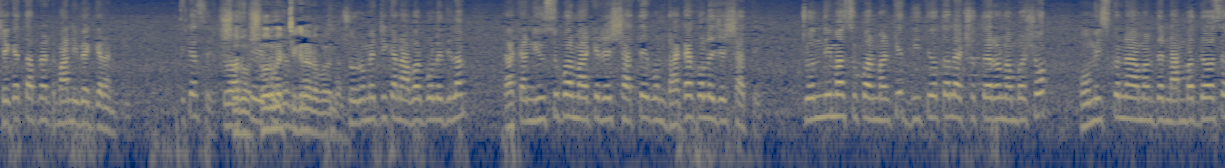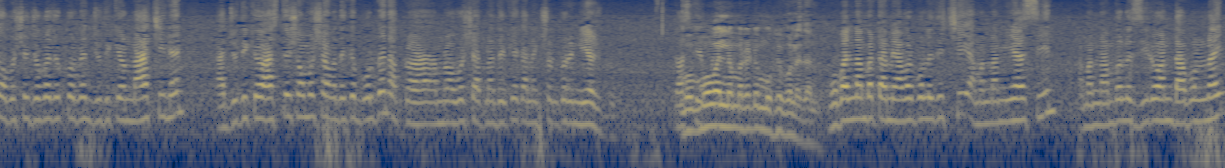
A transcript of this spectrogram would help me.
সেক্ষেত্রে আপনার মানি ব্যাগ গ্যারান্টি ঠিক আছে। শোরুমের ঠিকানা আবার বলে দিলাম। ঢাকা নিউ সুপার মার্কেটের সাথে এবং ঢাকা কলেজের সাথে। চন্দিমা সুপার মার্কেট দ্বিতীয় তলা একশো তেরো নম্বর শপ। হোম স্কোনে আমাদের নাম্বার দেওয়া আছে অবশ্যই যোগাযোগ করবেন। যদি কেউ না চিনেন আর যদি কেউ আসতে সমস্যা আমাদেরকে বলবেন আপনারা আমরা অবশ্যই আপনাদেরকে কানেকশন করে নিয়ে আসব। মোবাইল নাম্বার একটু মুখে বলে দেন। মোবাইল নাম্বারটা আমি আবার বলে দিচ্ছি। আমার নাম ইয়াসিন আমার নাম্বার হলো zero one double nine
